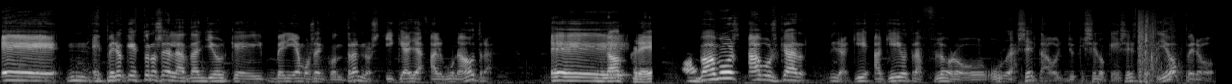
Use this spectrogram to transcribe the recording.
eh, espero que esto no sea la dungeon que veníamos a encontrarnos y que haya alguna otra. Eh, No creo. Vamos a buscar. Mira, aquí, aquí hay otra flor o una seta, o yo qué sé lo que es esto, tío, pero.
